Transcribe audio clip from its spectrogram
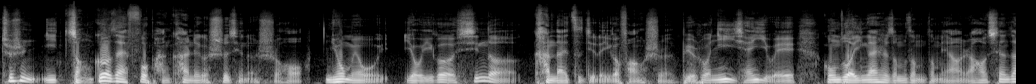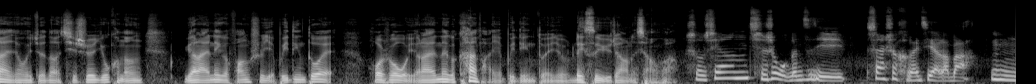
就是你整个在复盘看这个事情的时候，你有没有有一个新的看待自己的一个方式？比如说，你以前以为工作应该是怎么怎么怎么样，然后现在就会觉得其实有可能。原来那个方式也不一定对，或者说我原来那个看法也不一定对，就类似于这样的想法。首先，其实我跟自己算是和解了吧。嗯，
